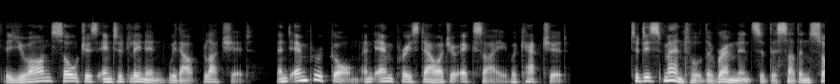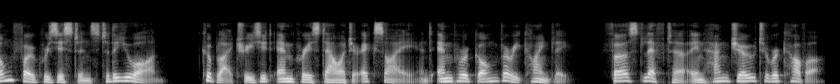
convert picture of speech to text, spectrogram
the Yuan soldiers entered Linan without bloodshed, and Emperor Gong and Empress Dowager Xie were captured. To dismantle the remnants of the southern Song folk resistance to the Yuan, Kublai treated Empress Dowager Xie and Emperor Gong very kindly, first left her in Hangzhou to recover,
